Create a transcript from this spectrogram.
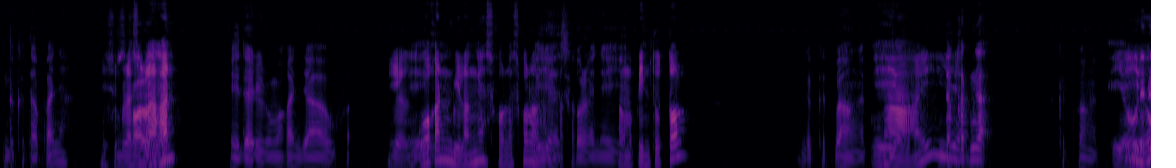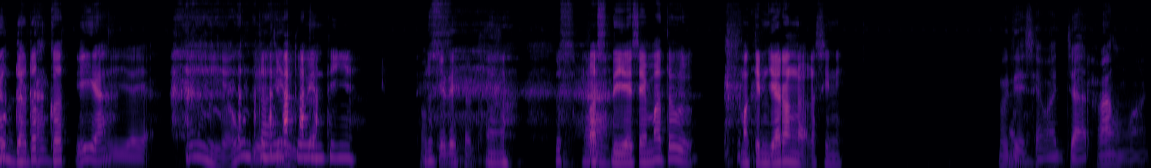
deket apanya Di sebelah sebelahan. ya dari rumah kan jauh pak Ya Iya. gua kan bilangnya sekolah-sekolah. iya kan, deket. sekolahnya iya Sama pintu tol. deket banget iya Nah, iya. deket nggak deket banget iya Iya, udah udah deket, kan? deket. iya iya ya Iya udah Iya itu juga. intinya. oke Terus- deh oke. Terus pas di SMA tuh makin jarang nggak ke sini. Wih, di SMA jarang banget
